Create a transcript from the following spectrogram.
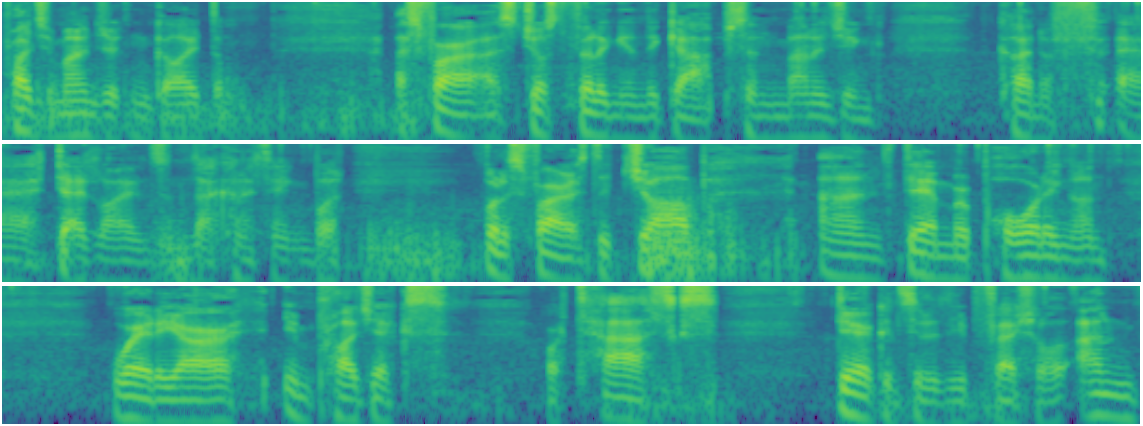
project manager can guide them. as far as just filling in the gaps and managing kind of uh, deadlines and that kind of thing. But but as far as the job and them reporting on where they are in projects or tasks, they're considered to be professional. And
